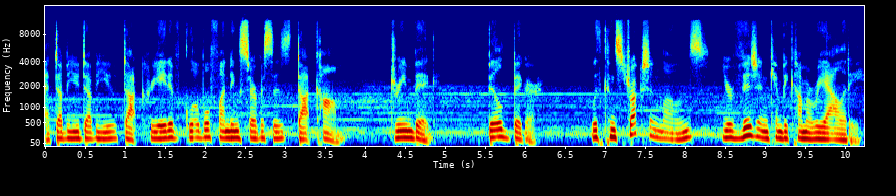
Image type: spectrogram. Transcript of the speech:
at www.creativeglobalfundingservices.com. Dream big, build bigger. With construction loans, your vision can become a reality.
